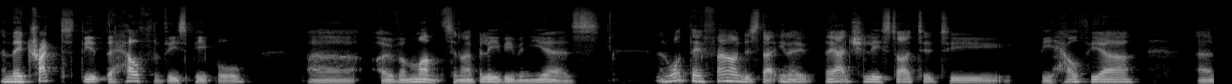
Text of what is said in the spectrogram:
and they tracked the the health of these people uh, over months and I believe even years. And what they found is that you know they actually started to be healthier uh,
